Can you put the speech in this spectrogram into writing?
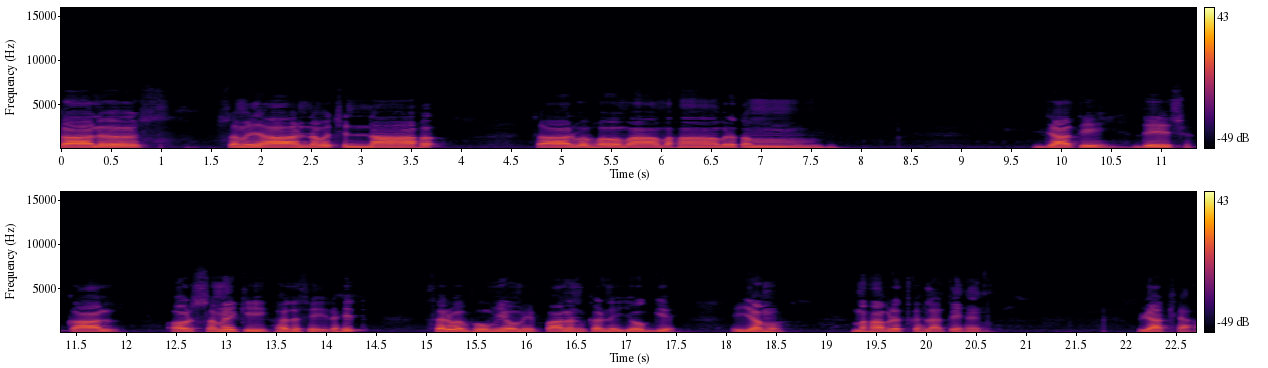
काल समयान्नवच्छिन्ना सार्वभौमा महाव्रतम। जाति देश काल और समय की हद से रहित सर्वभूमियों में पालन करने योग्य यम महाव्रत कहलाते हैं। व्याख्या,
